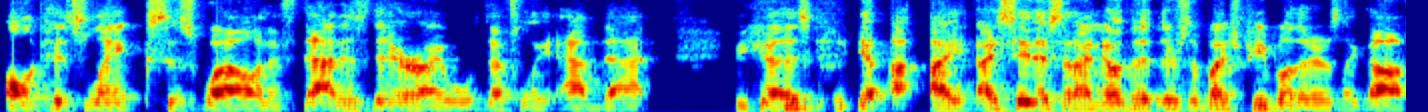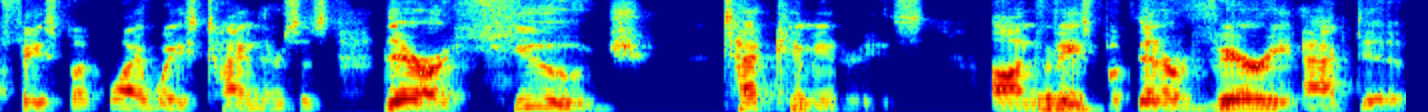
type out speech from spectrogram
all of his links as well. And if that is there, I will definitely add that because yeah, I, I say this, and I know that there's a bunch of people that are like, oh, Facebook, why waste time there? Says there are huge tech communities on right. Facebook that are very active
